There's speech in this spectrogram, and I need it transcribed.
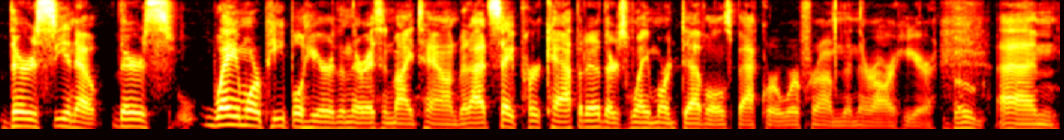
there's you know there's way more people here than there is in my town, but I'd say per capita there's way more devils back where we're from than there are here. Boom. Um,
